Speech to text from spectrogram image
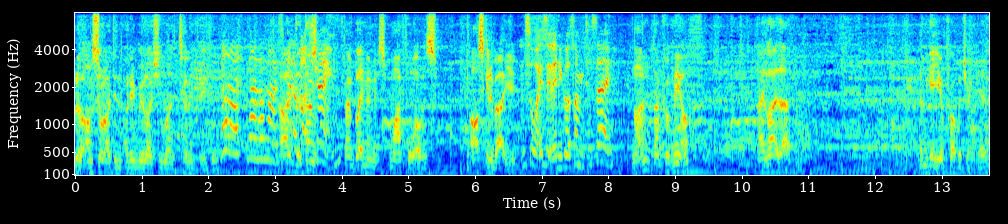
Look, I'm sorry. I didn't. I didn't realise you weren't telling people. No, no, no, no, it's uh, fine. I'm not don't, ashamed. don't blame him, it's my fault. I was asking about you. So what is it then? You got something to say? No, don't put me off. I ain't like that. Let me get you a proper drink, yeah?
